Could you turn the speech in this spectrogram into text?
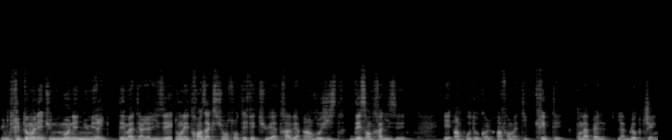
Une crypto-monnaie est une monnaie numérique dématérialisée dont les transactions sont effectuées à travers un registre décentralisé et un protocole informatique crypté qu'on appelle la blockchain.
